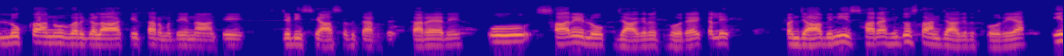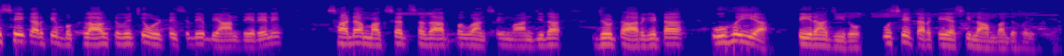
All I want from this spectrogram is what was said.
ਲੋਕਾਂ ਨੂੰ ਵਰਗਲਾ ਕੇ ਧਰਮ ਦੇ ਨਾਂ ਤੇ ਜਿਹੜੀ ਸਿਆਸਤ ਕਰ ਰਹੇ ਨੇ ਉਹ ਸਾਰੇ ਲੋਕ ਜਾਗਰਤ ਹੋ ਰਹੇ ਇਕੱਲੇ ਪੰਜਾਬ ਹੀ ਨਹੀਂ ਸਾਰਾ ਹਿੰਦੁਸਤਾਨ ਜਾਗਰਤ ਹੋ ਰਿਹਾ। ਇਸੇ ਕਰਕੇ ਬਖਲਾਵਟ ਵਿੱਚ ਉਲਟੇ ਸਿੱਧੇ ਬਿਆਨ ਦੇ ਰਹੇ ਨੇ। ਸਾਡਾ ਮਕਸਦ ਸਰਦਾਰ ਭਗਵੰਤ ਸਿੰਘ ਮਾਨ ਜੀ ਦਾ ਜੋ ਟਾਰਗੇਟ ਆ ਉਹੋ ਹੀ ਆ 13-0 ਉਸੇ ਕਰਕੇ ਅਸੀਂ ਲਾਮਬੰਦ ਹੋਏ ਹੋਏ ਹਾਂ।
